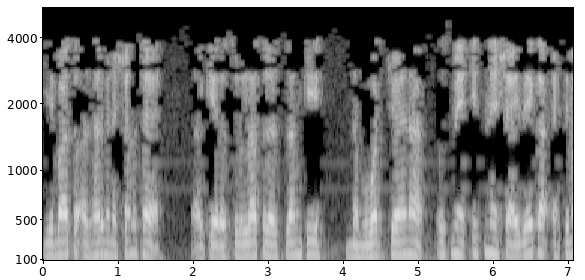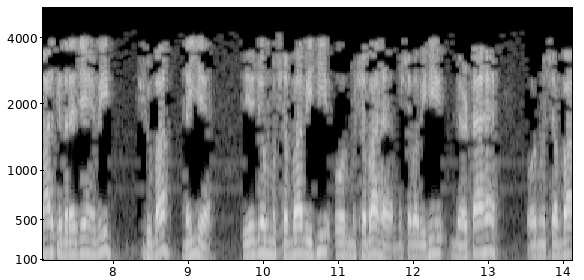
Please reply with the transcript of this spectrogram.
یہ بات تو اظہر میں نشمس ہے کہ رسول اللہ صلی اللہ علیہ وسلم کی نبوت جو ہے نا، اس میں اتنے شاہدے کا احتمال کے درجے میں بھی شبہ نہیں ہے۔ یہ جو مشبہ بھی اور مشبہ ہے، مشبہ بھی بیٹا ہے اور مشبہ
